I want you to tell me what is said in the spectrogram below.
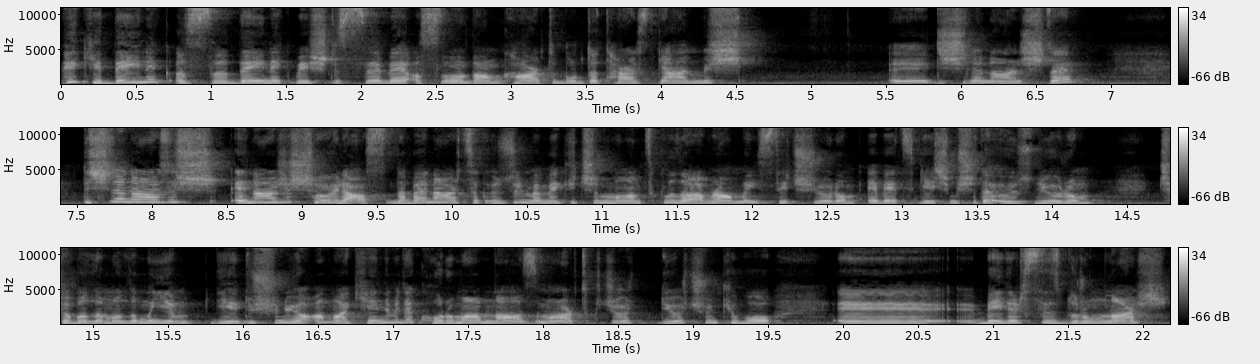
peki değnek ası, değnek beşlisi ve asılan adam kartı burada ters gelmiş. e, dişil enerjide. Dişil enerji, enerji şöyle aslında. Ben artık üzülmemek için mantıklı davranmayı seçiyorum. Evet geçmişi de özlüyorum. Çabalamalı mıyım diye düşünüyor ama kendimi de korumam lazım artık diyor. Çünkü bu e, belirsiz durumlar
